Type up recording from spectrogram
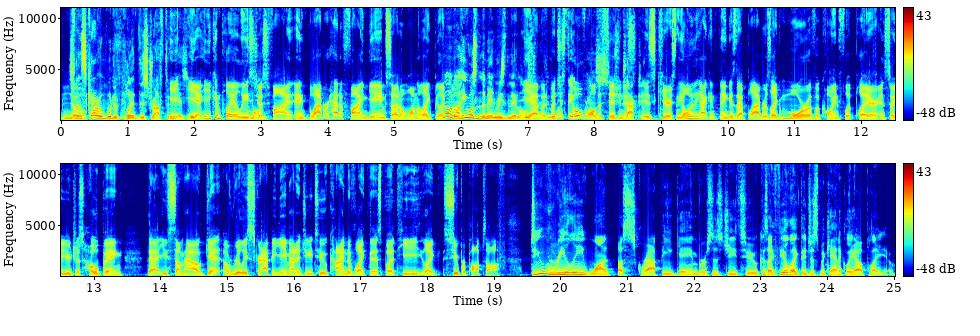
know. Svenskeren would have played this draft amazing. yeah, he can play Elise Come on. just fine, and Blabber had a fine game, so I don't want to like be like. No, oh, no, he wasn't the main reason they lost. Yeah, but, but just the overall Yes, decision exactly. is, is curious. And the only thing I can think is that Blabber's like more of a coin flip player. And so you're just hoping that you somehow get a really scrappy game out of G2, kind of like this, but he like super pops off. Do you really want a scrappy game versus G2? Because I feel like they just mechanically outplay you.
